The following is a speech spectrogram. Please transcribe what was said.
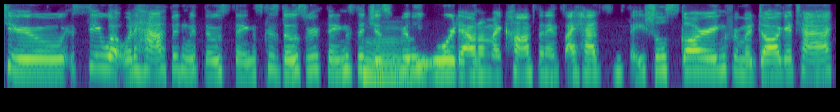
to see what would happen with those things because those were things that just mm. really wore down on my confidence. I had some facial scarring from a dog attack.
